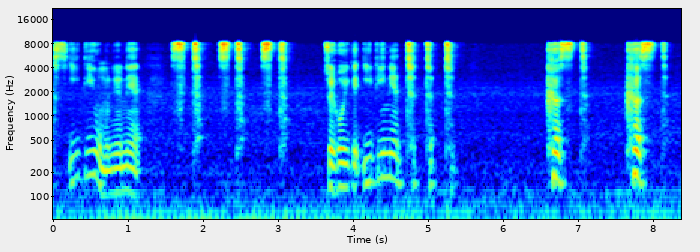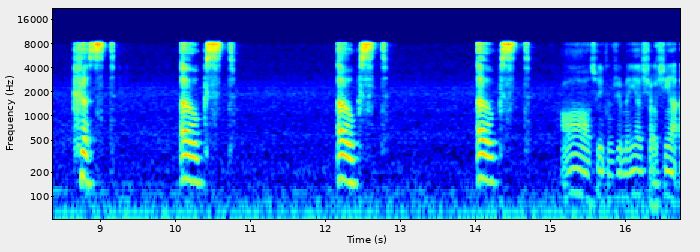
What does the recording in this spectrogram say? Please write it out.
xed 我们就念 st st st，最后一个 ed 念 t t t，cust cust cust，oxt oxt oxt，哦，所以同学们要小心啊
